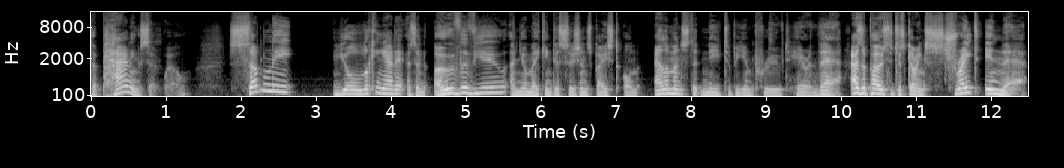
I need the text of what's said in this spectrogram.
the panning set well, suddenly you're looking at it as an overview and you're making decisions based on elements that need to be improved here and there, as opposed to just going straight in there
